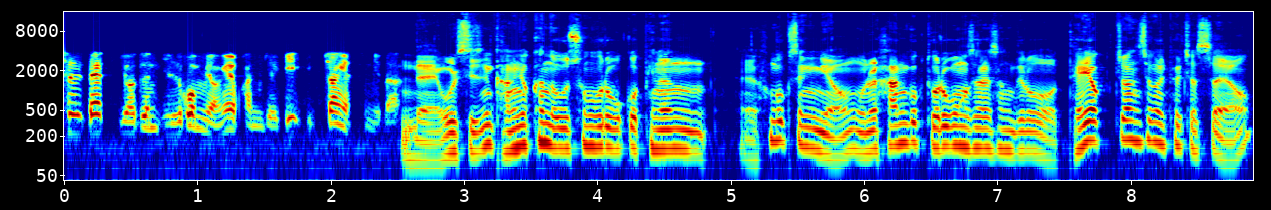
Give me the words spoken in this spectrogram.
787명의 관객이 입장했습니다. 네, 올 시즌 강력한 우승 후로 꼽히는 흥국생명 오늘 한국도로공사를 상대로 대역전승을 펼쳤어요.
